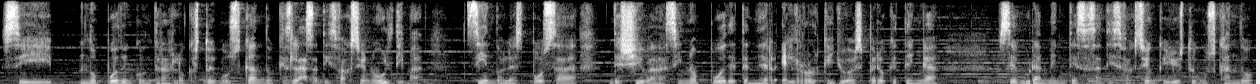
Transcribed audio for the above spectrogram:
Si no puedo encontrar lo que estoy buscando, que es la satisfacción última, siendo la esposa de Shiva, si no puede tener el rol que yo espero que tenga, seguramente esa satisfacción que yo estoy buscando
